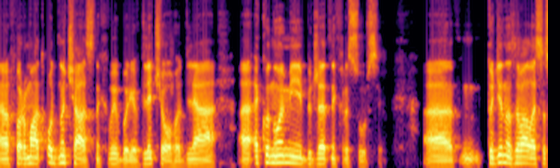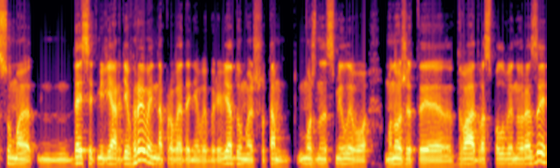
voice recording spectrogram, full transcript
е, формат одночасних виборів. Для чого? Для економії бюджетних ресурсів. Е, Тоді називалася сума м, 10 мільярдів гривень на проведення виборів. Я думаю, що там можна сміливо множити 2-2,5 рази.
